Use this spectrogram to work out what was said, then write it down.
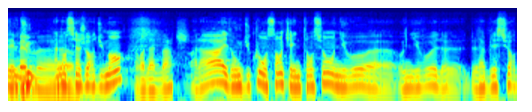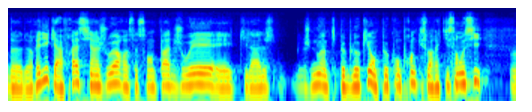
et le même Du- euh, un ancien joueur du Mans. Ronald March. Voilà, et donc du coup, on sent qu'il y a une tension au niveau, euh, au niveau de, de la blessure de, de Reddick. Et après, si un joueur se sent pas de jouer et qu'il a le genou un petit peu bloqué, on peut comprendre qu'il soit réticent aussi. Mm.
